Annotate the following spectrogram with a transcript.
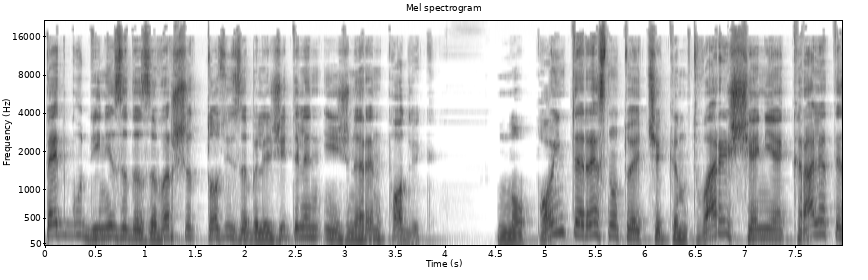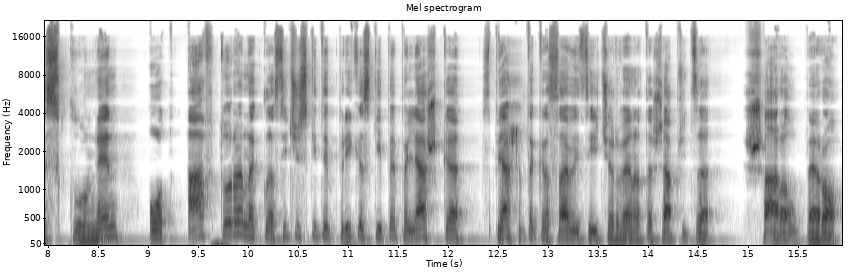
5 години, за да завършат този забележителен инженерен подвиг. Но по-интересното е, че към това решение кралят е склонен от автора на класическите приказки Пепеляшка, Спящата красавица и Червената шапчица Шарл Перо.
